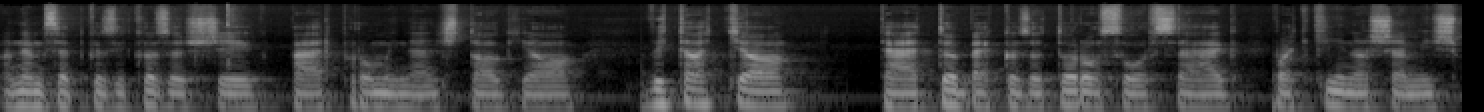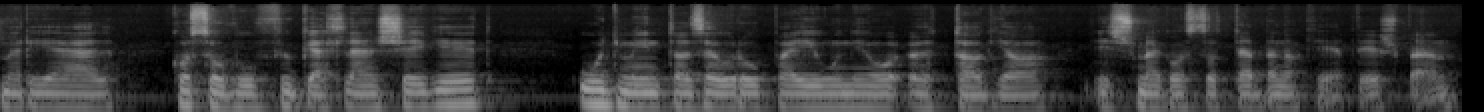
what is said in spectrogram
a nemzetközi közösség pár prominens tagja vitatja, tehát többek között Oroszország vagy Kína sem ismeri el Koszovó függetlenségét, úgy, mint az Európai Unió öt tagja is megosztott ebben a kérdésben.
